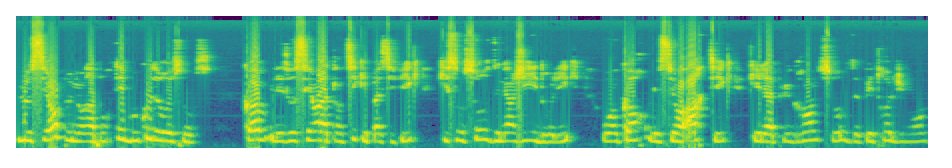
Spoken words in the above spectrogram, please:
L'océan peut nous rapporter beaucoup de ressources, comme les océans Atlantique et Pacifique, qui sont sources d'énergie hydraulique, ou encore l'océan Arctique, qui est la plus grande source de pétrole du monde,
